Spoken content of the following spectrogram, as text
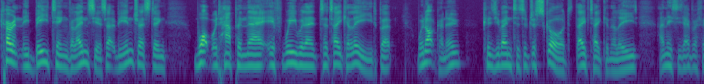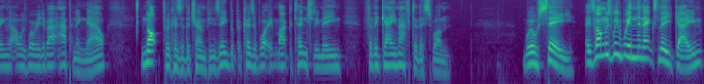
currently beating Valencia, so it'd be interesting what would happen there if we were to take a lead, but we're not going to because Juventus have just scored. They've taken the lead, and this is everything that I was worried about happening now not because of the Champions League, but because of what it might potentially mean for the game after this one. We'll see. As long as we win the next league game,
